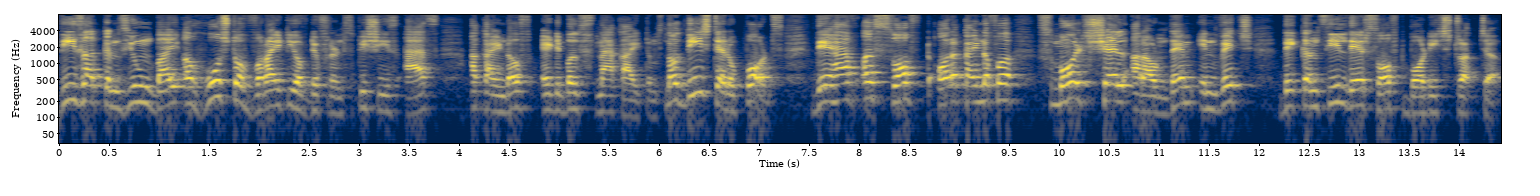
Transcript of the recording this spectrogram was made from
these are consumed by a host of variety of different species as a kind of edible snack items. Now these pteropods, they have a soft or a kind of a small shell around them in which they conceal their soft body structure.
